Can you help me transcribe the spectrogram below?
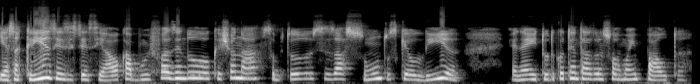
E essa crise existencial acabou me fazendo questionar sobre todos esses assuntos que eu lia né, e tudo que eu tentava transformar em pauta.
